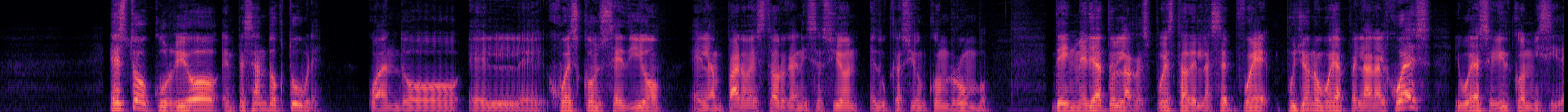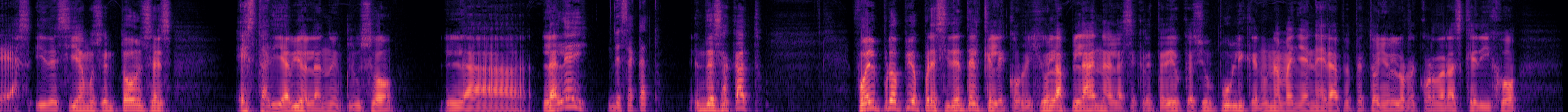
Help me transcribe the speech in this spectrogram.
Esto ocurrió empezando octubre, cuando el eh, juez concedió el amparo a esta organización Educación con Rumbo. De inmediato la respuesta de la SEP fue, pues yo no voy a apelar al juez y voy a seguir con mis ideas. Y decíamos entonces, estaría violando incluso la, la ley. Desacato. Desacato. Fue el propio presidente el que le corrigió la plana a la Secretaría de Educación Pública en una mañanera, Pepe Toño, lo recordarás que dijo,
